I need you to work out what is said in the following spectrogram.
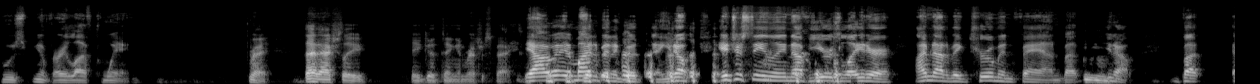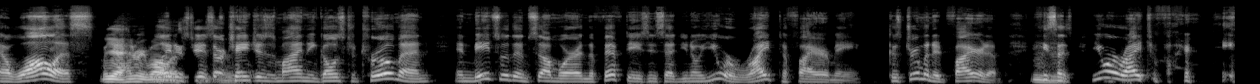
who's you know very left wing. Right. That actually a good thing in retrospect. Yeah, it might have been a good thing. You know, interestingly enough, years later, I'm not a big Truman fan, but mm. you know, but uh, Wallace. Yeah, Henry Wallace. Later, changes, changes his mind. And he goes to Truman and meets with him somewhere in the 50s. He said, You know, you were right to fire me because Truman had fired him. Mm-hmm. He says, You were right to fire me.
